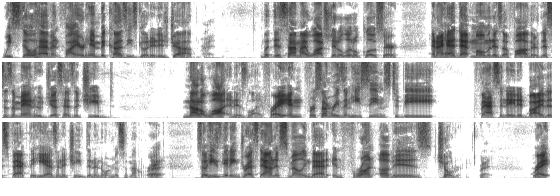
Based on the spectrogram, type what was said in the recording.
we still haven't fired him because he's good at his job. Right. But this time I watched it a little closer and I had that moment as a father. This is a man who just has achieved not a lot in his life, right? And for some reason he seems to be fascinated by this fact that he hasn't achieved an enormous amount, right? Right. So he's getting dressed down as smelling bad in front of his children Right. right?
